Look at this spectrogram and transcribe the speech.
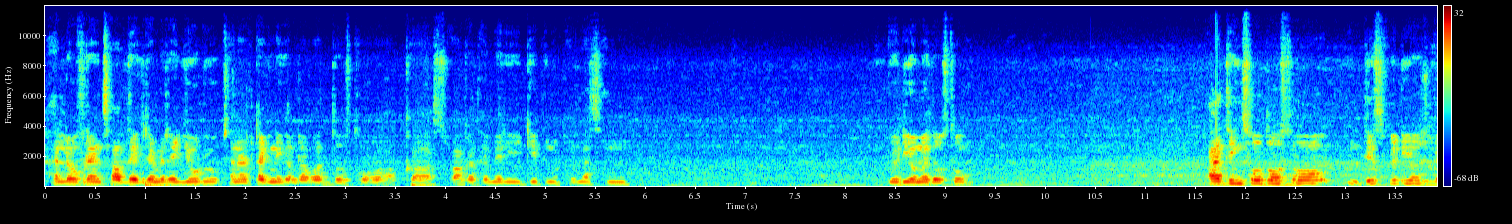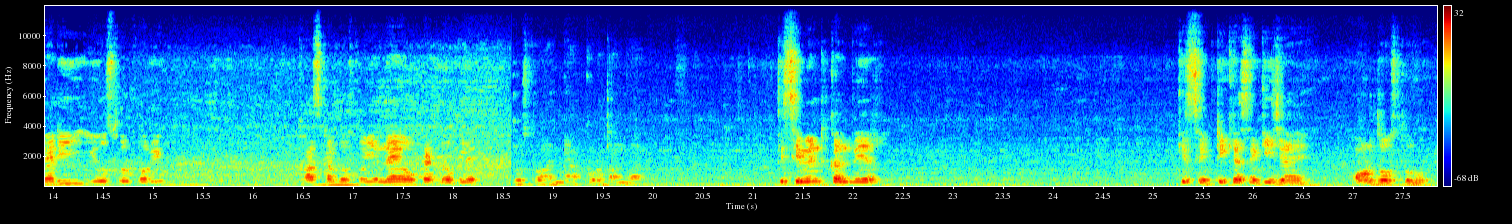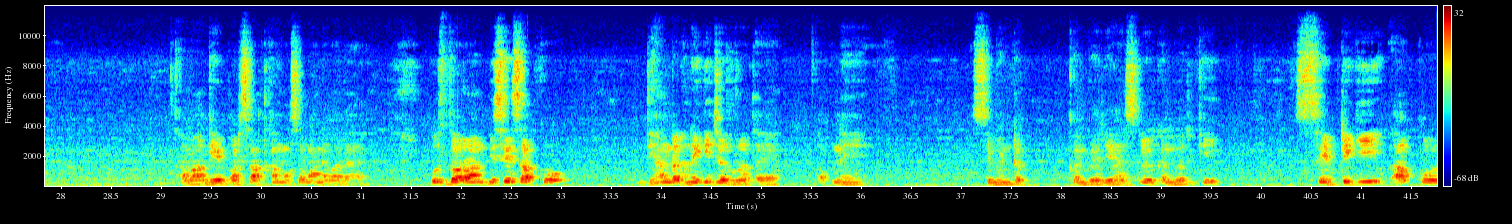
Hello friends आप देख रहे हैं मेरे यूट्यूब चैनल टेक्निकल रावत दोस्तों, आपका स्वागत है मेरी डीप इन्फॉर्मेशन वीडियो में दोस्तों। आई थिंक सो दोस्तों this video is very useful for you खासकर दोस्तों ये नए ऑपरेटरों के लिए। दोस्तों, आज मैं आपको बताऊँगा कि सीमेंट कन्वेयर की सेफ्टी कैसे की जाए। और दोस्तों अब आगे बरसात का मौसम आने वाला है। उस दौरान विशेष आपको ध्यान रखने की ज़रूरत है अपने सीमेंट कन्वेयर या स्क्रू कन्वेयर की। सेफ्टी की आपको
